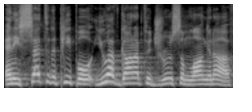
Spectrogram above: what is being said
And he said to the people, You have gone up to Jerusalem long enough.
